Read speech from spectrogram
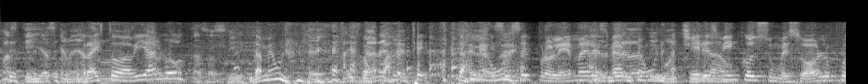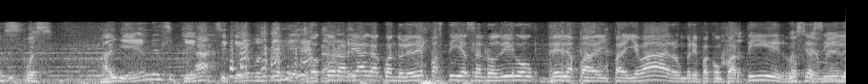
pastillas que me dan ¿Traes todavía algo? así. Dame una. Ay, Comparte, dame una. es el problema, eres bien, mira mi mochila. eres bien consume solo, pues. Pues ahí viene, si quiere, si quiere voltear. Doctor Arriaga, cuando le dé pastillas al Rodrigo, déla para, para llevar, hombre, para compartir, no Pues sea así. que hay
